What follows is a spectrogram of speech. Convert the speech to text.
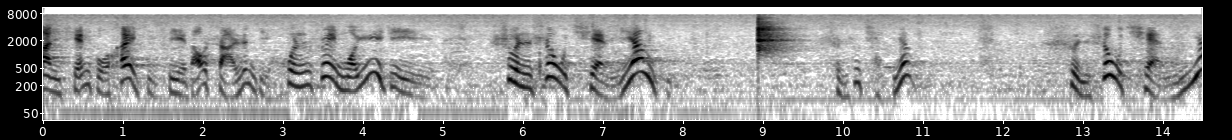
瞒天过海计，劫刀杀人的浑水摸鱼的，顺手牵羊的，顺手牵羊，顺手牵羊。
